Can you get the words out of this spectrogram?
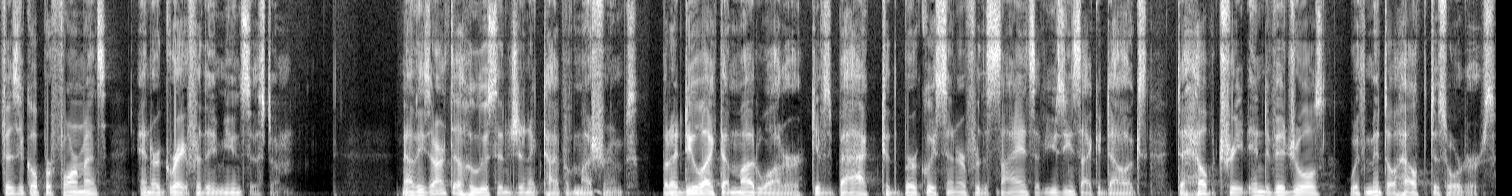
physical performance, and are great for the immune system. Now, these aren't the hallucinogenic type of mushrooms, but I do like that mud water gives back to the Berkeley Center for the Science of Using Psychedelics to help treat individuals with mental health disorders.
